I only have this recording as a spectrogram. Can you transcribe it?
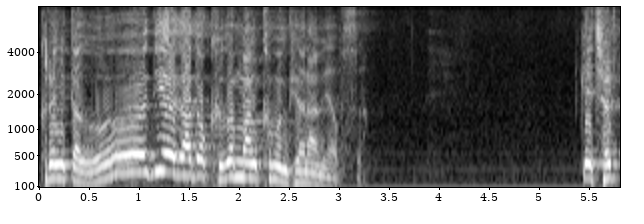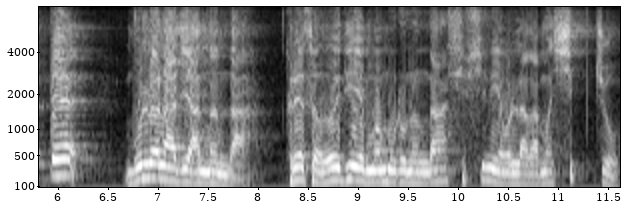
그러니까 어디에 가도 그것만큼은 변함이 없어. 그게 절대 물러나지 않는다. 그래서 어디에 머무르는가? 십신이 올라가면 십주,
